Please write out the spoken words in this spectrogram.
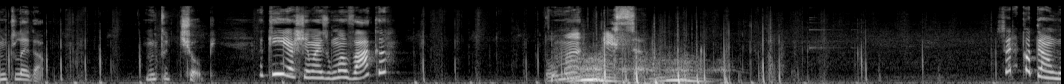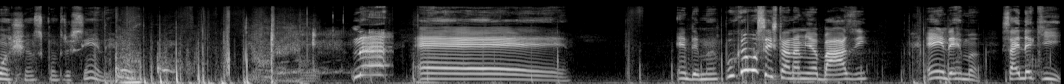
Muito legal. Muito chop. Aqui, achei mais uma vaca. Toma essa. Será que eu tenho alguma chance contra esse Ender? Não! É... Enderman, por que você está na minha base? Enderman, sai daqui.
